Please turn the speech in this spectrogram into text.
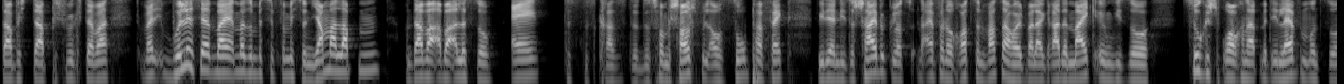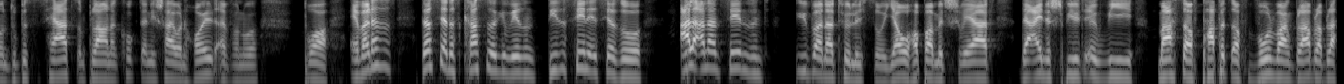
Da habe ich, da hab ich wirklich, da war, weil Will ist ja, war ja immer so ein bisschen für mich so ein Jammerlappen und da war aber alles so, ey, das ist das krasseste. Das ist vom Schauspiel auch so perfekt, wie der in diese Scheibe glotzt und einfach nur Rotz und Wasser heult, weil er gerade Mike irgendwie so zugesprochen hat mit Eleven und so und du bist das Herz und bla und dann guckt er in die Scheibe und heult einfach nur. Boah, ey, weil das ist, das ist ja das Krasse gewesen. Diese Szene ist ja so, alle anderen Szenen sind übernatürlich so, yo, Hopper mit Schwert, der eine spielt irgendwie Master of Puppets auf dem Wohnwagen, bla bla bla.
